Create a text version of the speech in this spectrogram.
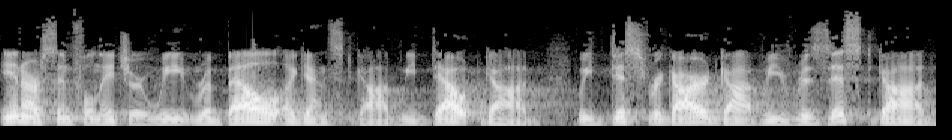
in our sinful nature, we rebel against God. We doubt God. We disregard God. We resist God.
